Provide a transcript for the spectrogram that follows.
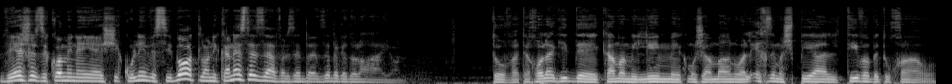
ויש לזה כל מיני אה, שיקולים וסיבות, לא ניכנס לזה, אבל זה, זה בגדול הרעיון. טוב, אתה יכול להגיד uh, כמה מילים, uh, כמו שאמרנו, על איך זה משפיע על טיב הבטוחה, או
